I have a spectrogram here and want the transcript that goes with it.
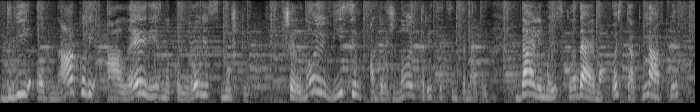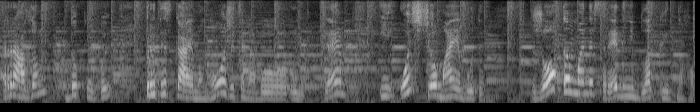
дві однакові, але різнокольорові смужки. Шириною 8, а довжиною 30 см. Далі ми їх складаємо ось так навпіл, разом докупи, притискаємо ножицями або олівцем. І ось що має бути. Жовта в мене всередині блакитного.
